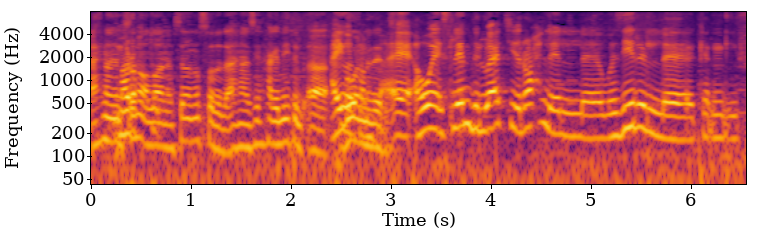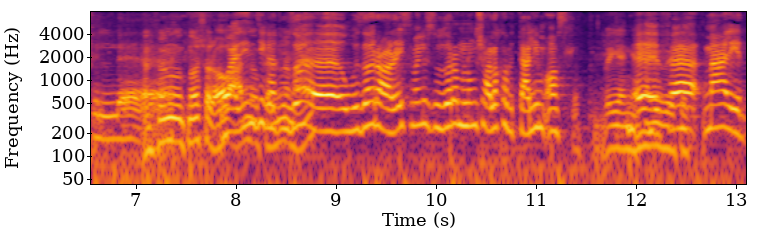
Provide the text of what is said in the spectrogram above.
إحنا نفسنا والله نفسنا نوصل لده. إحنا عايزين الحاجة دي تبقى أيوه جوه المدارس. آه، هو إسلام دلوقتي راح للوزير اللي كان في ال 2012 آه وبعدين دي كانت وزاره. آه، رئيس مجلس الوزراء ما لهمش علاقة بالتعليم أصلا. يعني آه، حاجة كده. فما علينا.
